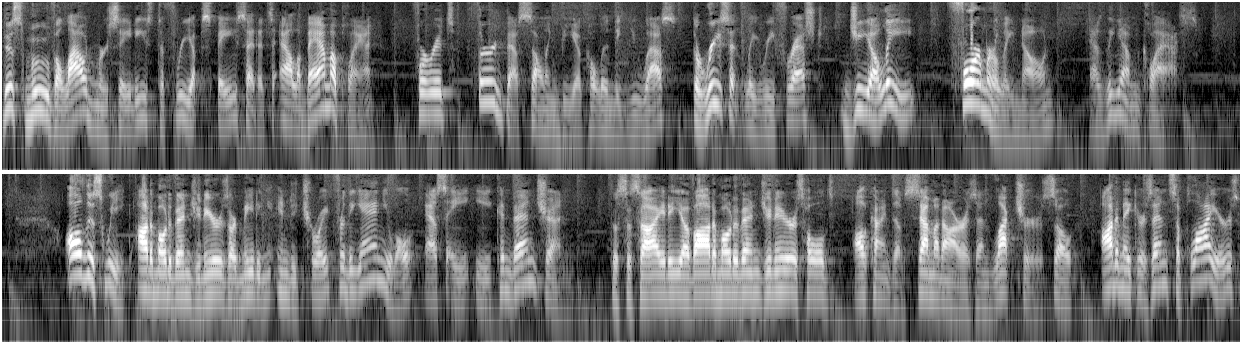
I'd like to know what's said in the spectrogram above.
This move allowed Mercedes to free up space at its Alabama plant for its third best selling vehicle in the U.S., the recently refreshed GLE, formerly known as the M Class. All this week, automotive engineers are meeting in Detroit for the annual SAE convention. The Society of Automotive Engineers holds all kinds of seminars and lectures so automakers and suppliers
